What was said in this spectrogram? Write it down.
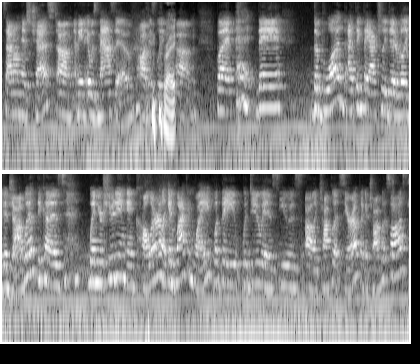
sat on his chest. Um, I mean, it was massive, obviously. Right. Um, but they, the blood, I think they actually did a really good job with because when you're shooting in color, like in black and white, what they would do is use uh, like chocolate syrup, like a chocolate sauce.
